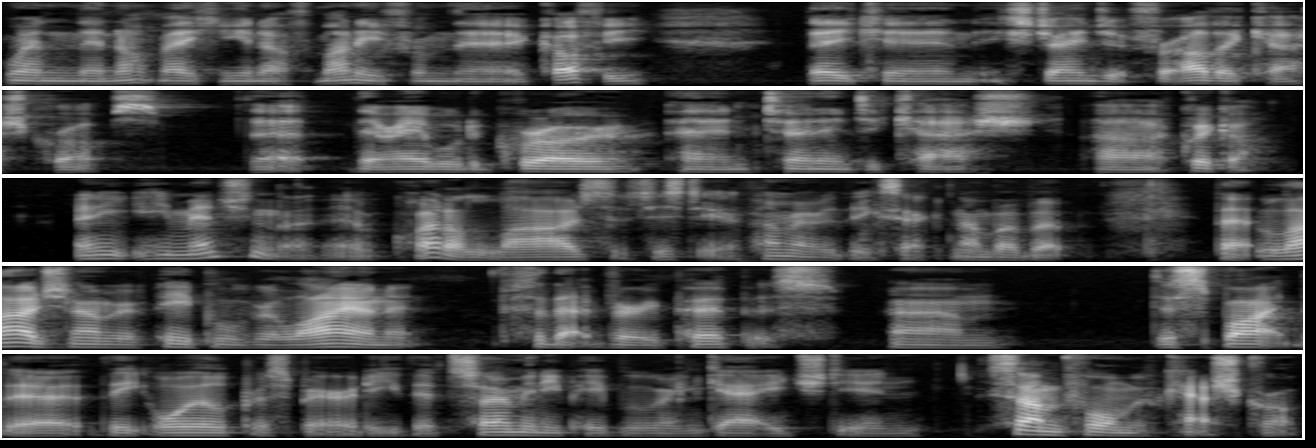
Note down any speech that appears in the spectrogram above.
when they're not making enough money from their coffee, they can exchange it for other cash crops that they're able to grow and turn into cash uh, quicker and he, he mentioned uh, quite a large statistic. I can't remember the exact number, but that large number of people rely on it for that very purpose. Um, despite the the oil prosperity, that so many people are engaged in some form of cash crop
